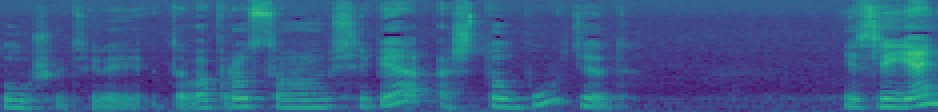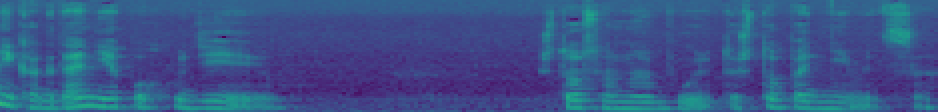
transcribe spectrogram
слушателей. Это вопрос самому себе, а что будет, если я никогда не похудею? Что со мной будет и что поднимется?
